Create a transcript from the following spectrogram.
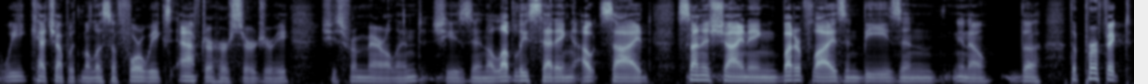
we catch up with Melissa four weeks after her surgery. She's from Maryland. She's in a lovely setting outside. Sun is shining, butterflies and bees, and you know the the perfect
